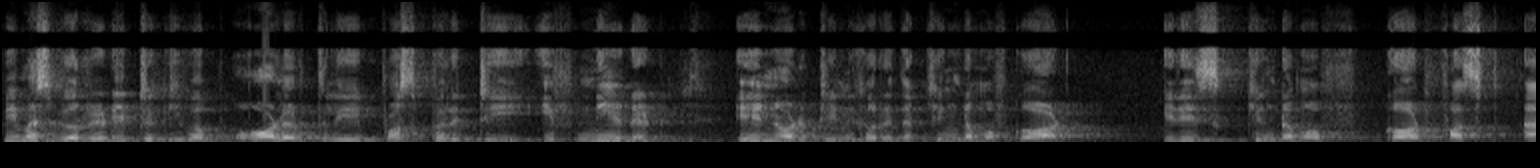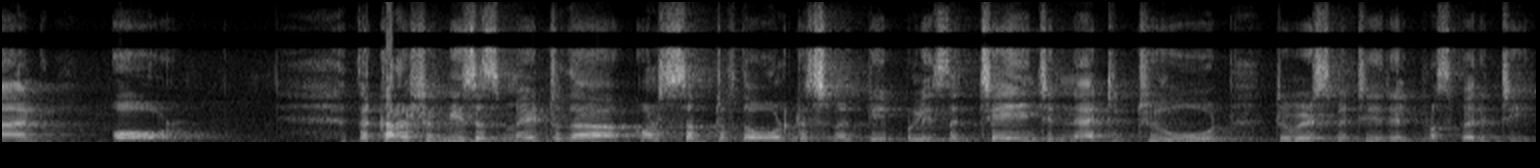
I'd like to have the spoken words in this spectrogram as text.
We must be ready to give up all earthly prosperity if needed in order to inherit the kingdom of God. It is kingdom of God first and all. The correction Jesus made to the concept of the Old Testament people is a change in attitude towards material prosperity.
